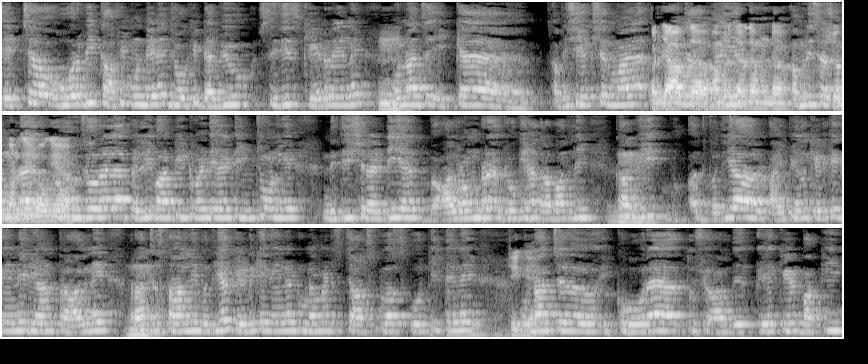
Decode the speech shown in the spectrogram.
ਇਹ 'ਚ ਹੋਰ ਵੀ ਕਾਫੀ ਮੁੰਡੇ ਨੇ ਜੋ ਕਿ ਡੈਬਿਊ ਸੀਰੀਜ਼ ਖੇਡ ਰਹੇ ਨੇ ਉਹਨਾਂ 'ਚ ਇੱਕ ਹੈ ਅਭਿਸ਼ੇਕ ਸ਼ਰਮਾ ਹੈ ਪੰਜਾਬ ਦਾ। ਅੰਮ੍ਰਿਤਸਰ ਦਾ ਮੁੰਡਾ। ਅੰਮ੍ਰਿਤਸਰ ਦਾ ਸ਼ੁਭਮਨ ਮੁੰਡਾ ਗਿੱਲ ਹੋ ਗਿਆ। ਧਰੁਵ ਜੁਰਲ ਹੈ ਪਹਿਲੀ ਵਾਰ T20 ਹੈ ਟੀਮ 'ਚ ਹੋਣਗੇ ਨਿਤੀਸ਼ ਰੈਡੀ ਹੈ ਆਲਰਾਊਂਡਰ ਹੈ ਜੋ ਕਿ ਹੈਦਰਾਬਾਦ ਲਈ ਕਾਫੀ ਵਧੀਆ ਆਈਪੀਐਲ ਖੇਡ ਕੇ ਗਏ ਨੇ ਰਿਆਨ ਪ੍ਰਾਗ ਨੇ ਰਾਜਸਥਾਨ ਲਈ ਵਧੀਆ ਖੇਡ ਕੇ ਗਏ ਨੇ ਟੂਰਨਾਮੈਂਟ 'ਚ 400 ਪਲੱਸ ਸਕੋਰ ਕੀਤੇ ਨੇ। ਉਹਨਾਂ 'ਚ ਇੱਕ ਹੋਰ ਹੈ ਤੁਸ਼ਾਰ ਦੇ ਇਹ ਖੇਡ ਬਾਕੀ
